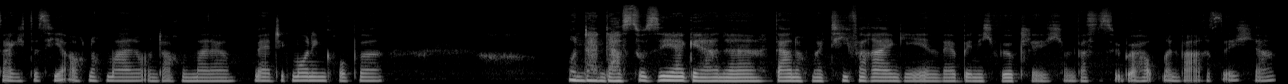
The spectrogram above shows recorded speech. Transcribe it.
sage ich das hier auch nochmal und auch in meiner Magic Morning Gruppe. Und dann darfst du sehr gerne da nochmal tiefer reingehen. Wer bin ich wirklich und was ist überhaupt mein wahres Ich, ja?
